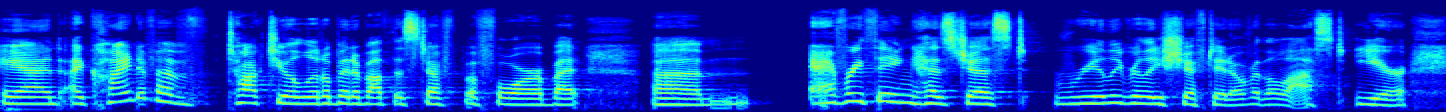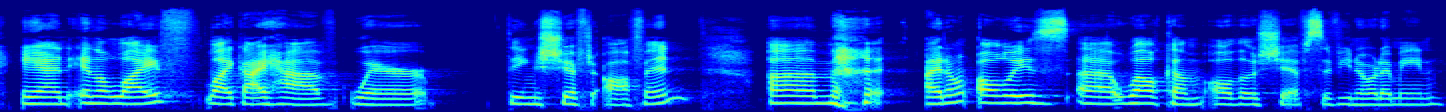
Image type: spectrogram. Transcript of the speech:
And I kind of have talked to you a little bit about this stuff before, but um, everything has just really, really shifted over the last year. And in a life like I have where things shift often, um, I don't always uh, welcome all those shifts, if you know what I mean.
